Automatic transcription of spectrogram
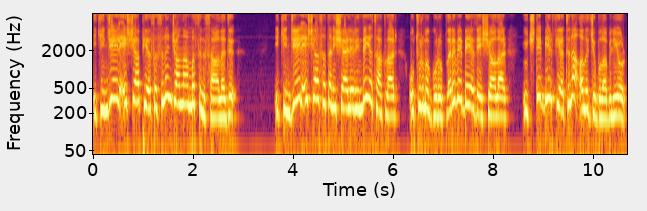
ikinci el eşya piyasasının canlanmasını sağladı. İkinci el eşya satan işyerlerinde yataklar, oturma grupları ve beyaz eşyalar üçte bir fiyatına alıcı bulabiliyor.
